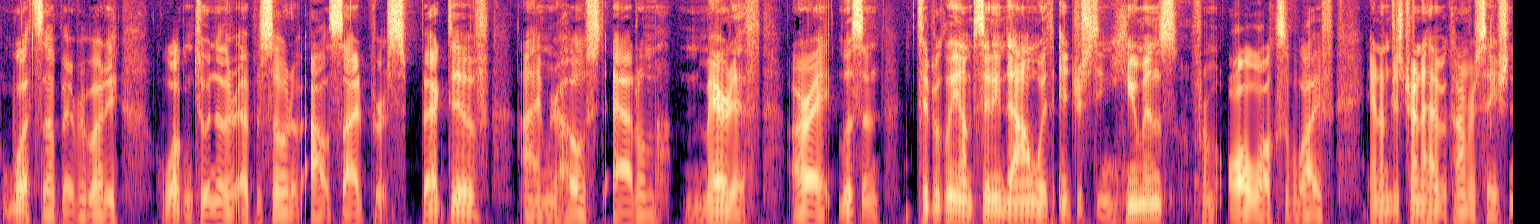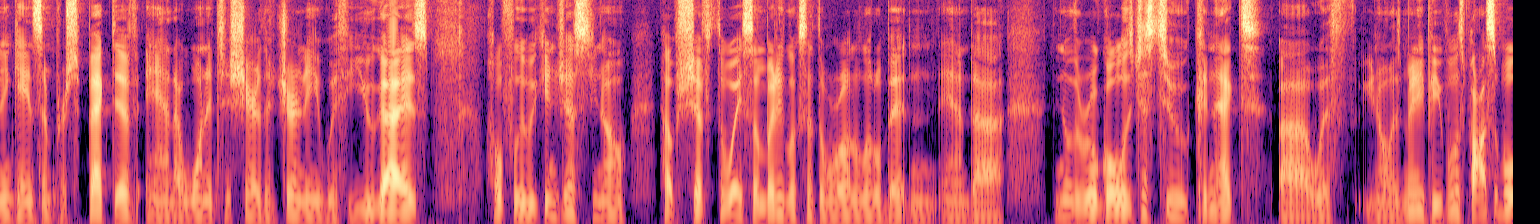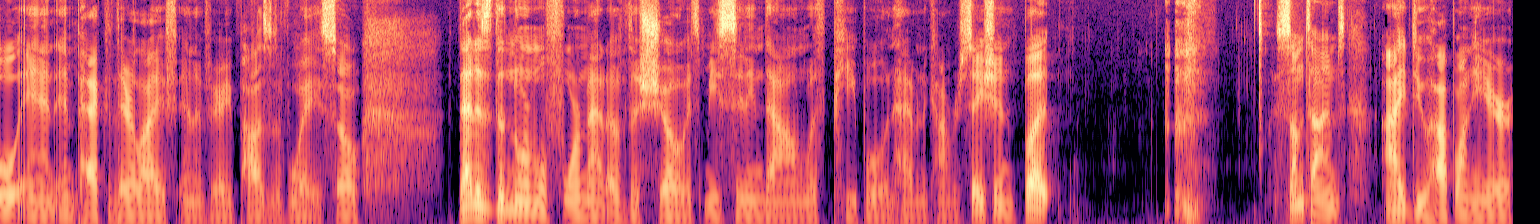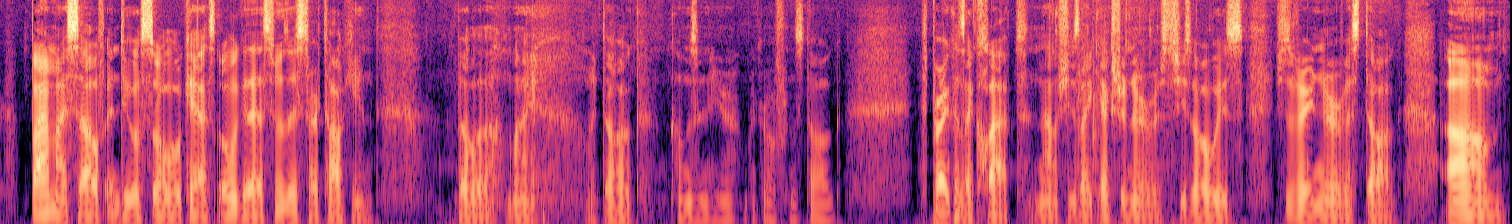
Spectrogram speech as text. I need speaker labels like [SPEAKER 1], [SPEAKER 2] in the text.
[SPEAKER 1] What's up, everybody? Welcome to another episode of Outside Perspective. I'm your host, Adam Meredith. All right, listen, typically I'm sitting down with interesting humans from all walks of life, and I'm just trying to have a conversation and gain some perspective. And I wanted to share the journey with you guys. Hopefully, we can just, you know, help shift the way somebody looks at the world a little bit. And, and uh, you know, the real goal is just to connect uh, with you know as many people as possible and impact their life in a very positive way. So that is the normal format of the show. It's me sitting down with people and having a conversation, but sometimes I do hop on here by myself and do a solo cast. Oh, look at that! As soon as I start talking, Bella, my my dog, comes in here. My girlfriend's dog. It's probably because I clapped. Now she's like extra nervous. She's always she's a very nervous dog. Um,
